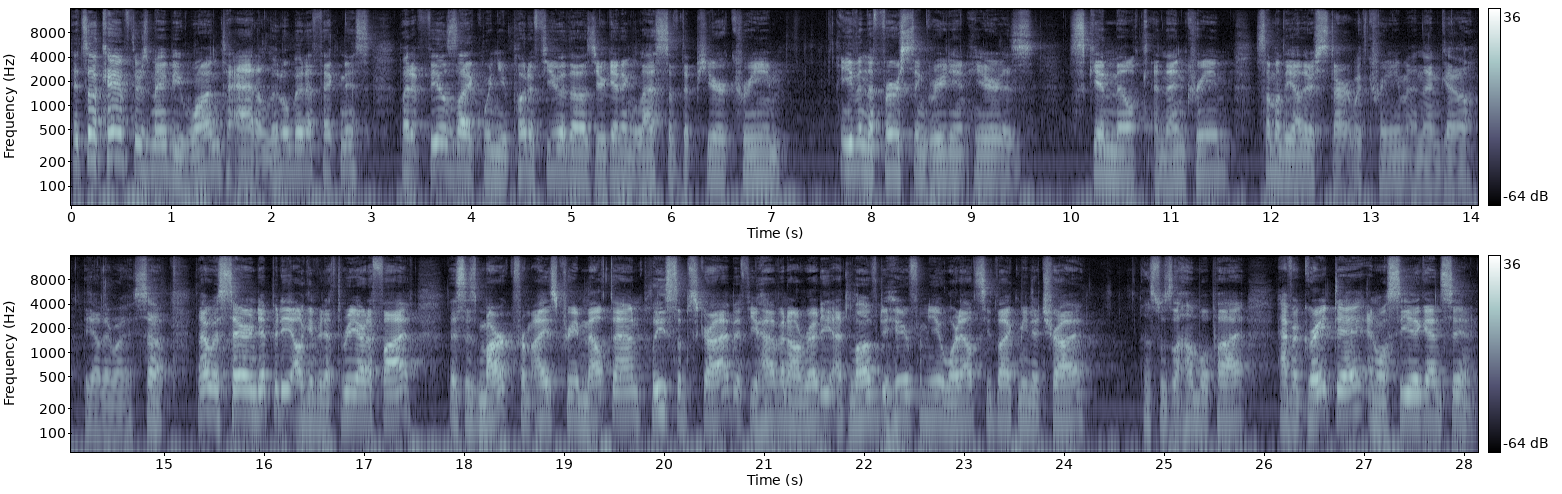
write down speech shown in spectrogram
it's okay if there's maybe one to add a little bit of thickness, but it feels like when you put a few of those, you're getting less of the pure cream. Even the first ingredient here is skim milk and then cream. Some of the others start with cream and then go the other way. So that was Serendipity. I'll give it a three out of five. This is Marc from Ice Cream Meltdown. Please subscribe if you haven't already. I'd love to hear from you what else you'd like me to try. This was the Humble Pie. Have a great day and we'll see you again soon.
